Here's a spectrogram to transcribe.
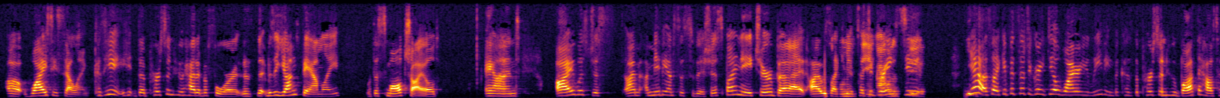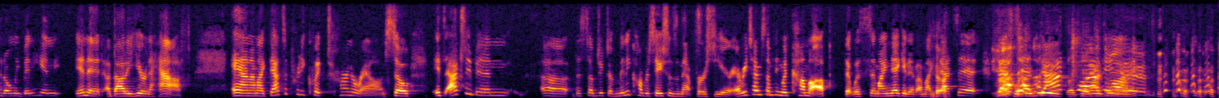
Uh, why is he selling? Because he, he, the person who had it before, it was a young family with a small child, and I was just, I'm maybe I'm suspicious by nature, but I was like, if it's such a great deal. Yeah, it's like if it's such a great deal, why are you leaving? Because the person who bought the house had only been in in it about a year and a half. And I'm like, that's a pretty quick turnaround. So it's actually been uh, the subject of many conversations in that first year. Every time something would come up that was semi-negative, I'm like, yeah. that's it. That's, that's it. That's, that's why they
